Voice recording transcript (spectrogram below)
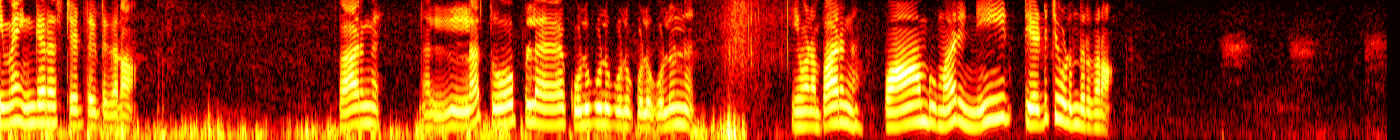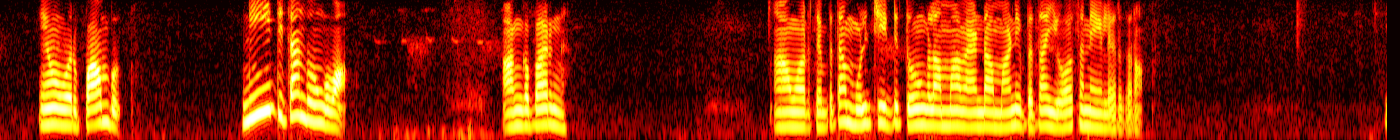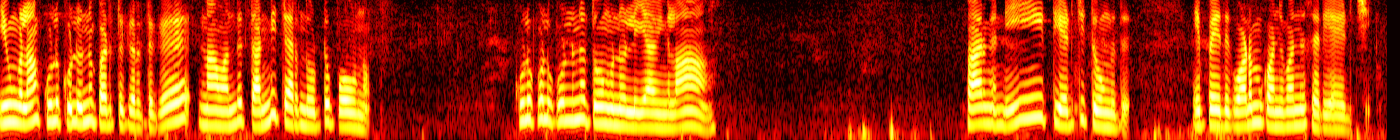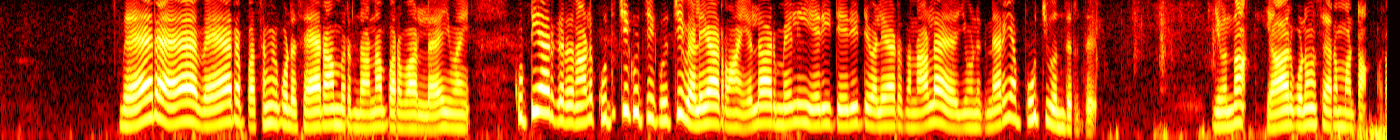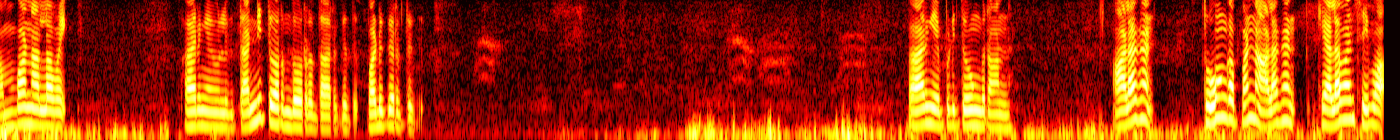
இவன் இங்கே ரெஸ்ட் எடுத்துக்கிட்டு இருக்கிறான் நல்லா தோப்பில் குழு குழு குழு குழு குழுன்னு. இவனை பாருங்கள் பாம்பு மாதிரி நீட்டி அடித்து விழுந்துருக்குறான். இவன் ஒரு பாம்பு. நீட்டி தான் தூங்குவான். அங்கே பாருங்க. அவன் ஒருத்தன் இப்போ தான் முழிச்சிட்டு தூங்கலாமா வேண்டாமான்னு இப்போ தான் யோசனையில் இருக்கிறான். இவங்கெல்லாம் குளு குளுன்னு படுத்துக்கிறதுக்கு நான் வந்து தண்ணி திறந்து விட்டு போகணும். குளு குழு குளுன்னு தூங்கணும் இல்லையா அவங்களாம் பாருங்கள் நீட்டி அடித்து தூங்குது. இப்போ இதுக்கு உடம்பு கொஞ்சம் கொஞ்சம் சரியாயிடுச்சு. வேற வேறு பசங்க கூட சேராமல் இருந்தானா பரவாயில்ல. இவன் குட்டியாக இருக்கிறதுனால குதிச்சு குதிச்சு குதிச்சு விளையாடுறான். எல்லார் மேலேயும் ஏறிட்டு ஏறிட்டு விளையாடுறதுனால இவனுக்கு நிறையா பூச்சி வந்துடுது இவன் தான் யார் கூடவும் சேர மாட்டான் ரொம்ப நல்லவன். பாருங்க இவங்களுக்கு தண்ணி திறந்து விட்றதா இருக்குது படுக்கிறதுக்கு. பாருங்க எப்படி தூங்குறான்னு. அழகன் தூங்கப்பன் அழகன் கிழவன் சிவா.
